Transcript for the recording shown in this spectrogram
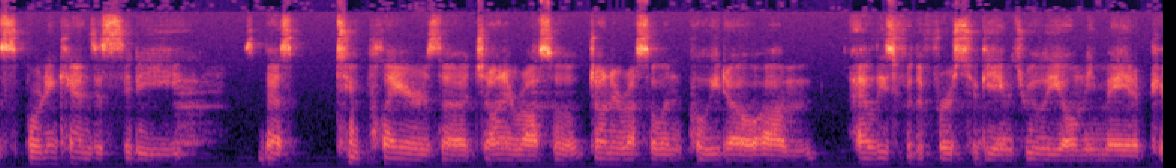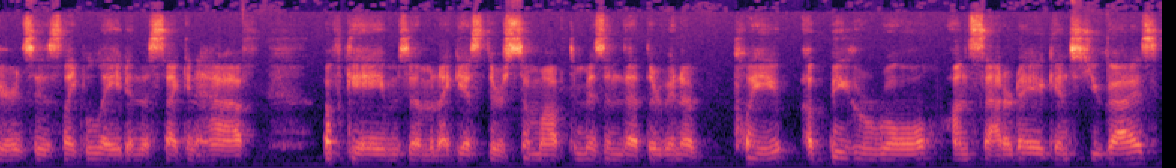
Sporting Kansas City best two players, uh, Johnny Russell, Johnny Russell and Pulido, um, at least for the first two games, really only made appearances like late in the second half of games. Um, and I guess there's some optimism that they're going to play a bigger role on Saturday against you guys.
